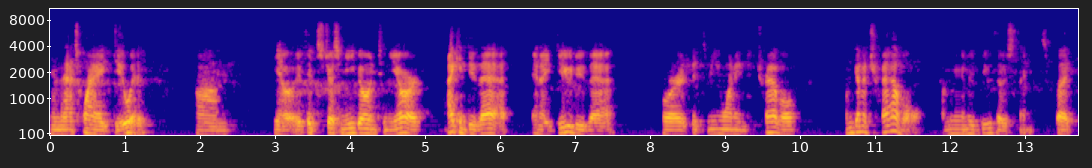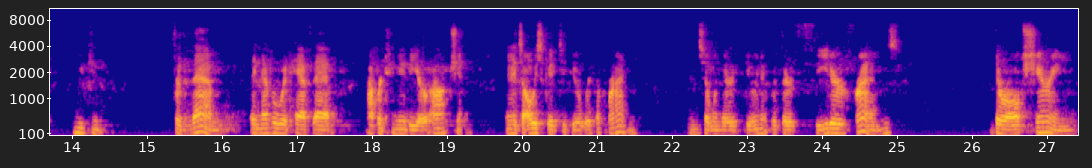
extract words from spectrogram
and that's why I do it. Um, you know, if it's just me going to New York, I can do that, and I do do that. Or if it's me wanting to travel, I'm going to travel. I'm going to do those things. But you can for them, they never would have that opportunity or option. And it's always good to do it with a friend. And so when they're doing it with their theater friends, they're all sharing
